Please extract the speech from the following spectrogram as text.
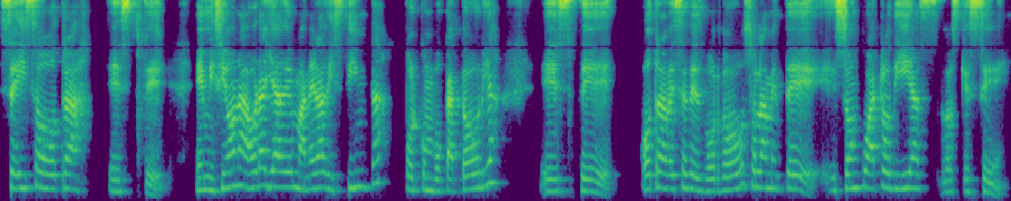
se hizo otra este, emisión, ahora ya de manera distinta, por convocatoria. Este, otra vez se desbordó, solamente son cuatro días los que se,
